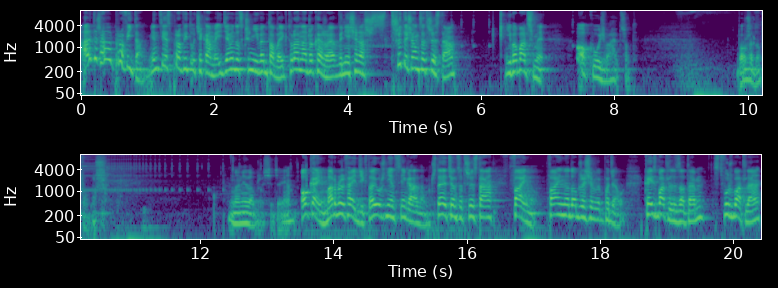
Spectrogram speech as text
ale też mamy profita, więc jest profit, uciekamy. Idziemy do skrzyni eventowej, która na Jokerze wyniesie nas 3300 i popatrzmy. O kuźwa, headshot. Boże dopomóż. No niedobrze się dzieje. Okej, Marble Fejdzik, to już nic nie gadam. 4300, fajno, fajno, dobrze się podziało. Case Battle zatem, stwórz battle.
